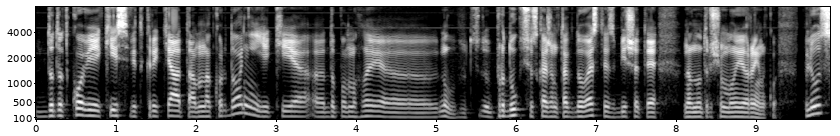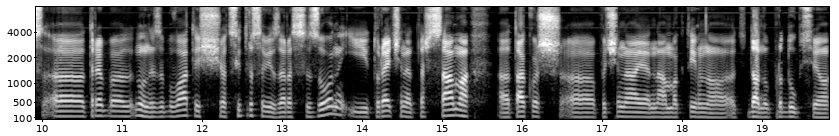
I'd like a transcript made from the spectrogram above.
додаткові якісь відкриття там на кордоні, які е, допомогли е, ну, продукцію, скажімо так, довести, збільшити на внутрішньому ринку. Плюс е, треба ну, не забувати, що цитрусові зараз сезон, і Туреччина та ж сама е, також е, починає нам активно дану продукцію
